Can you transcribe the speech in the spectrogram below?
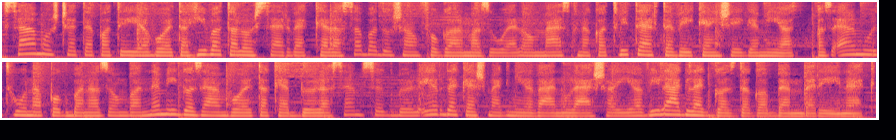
Számos csetepatéja volt a hivatalos szervekkel a szabadosan fogalmazó Elon Musknak a Twitter tevékenysége miatt, az elmúlt hónapokban azonban nem igazán voltak ebből a szemszögből érdekes megnyilvánulásai a világ leggazdagabb emberének.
